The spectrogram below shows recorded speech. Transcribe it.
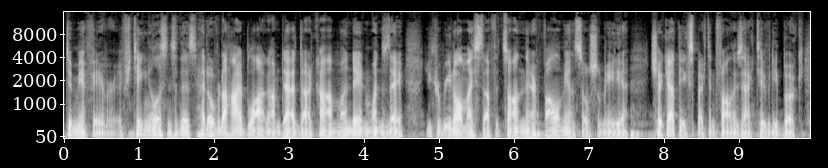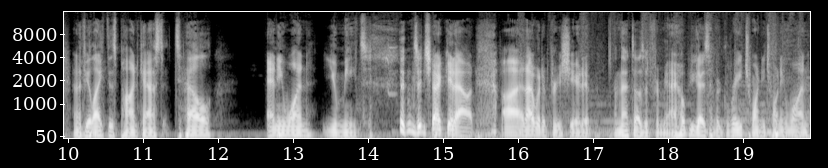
do me a favor. If you're taking a listen to this, head over to hiblogimdad.com Monday and Wednesday. You can read all my stuff that's on there. Follow me on social media. Check out the Expectant Fathers activity book. And if you like this podcast, tell anyone you meet to check it out. Uh, and I would appreciate it. And that does it for me. I hope you guys have a great 2021.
